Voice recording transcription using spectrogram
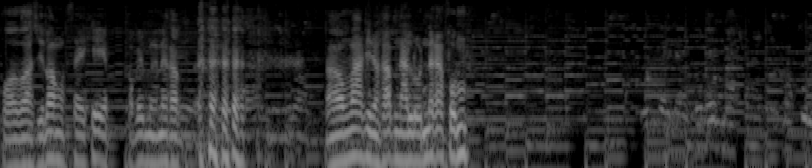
พอว่าสิลองใส่เคฟเข้าไปเมืองนะครับ เอามาพี่น้องครับนาลุ้นนะครับ ผมไปแล้วก็ได้มามาคุย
